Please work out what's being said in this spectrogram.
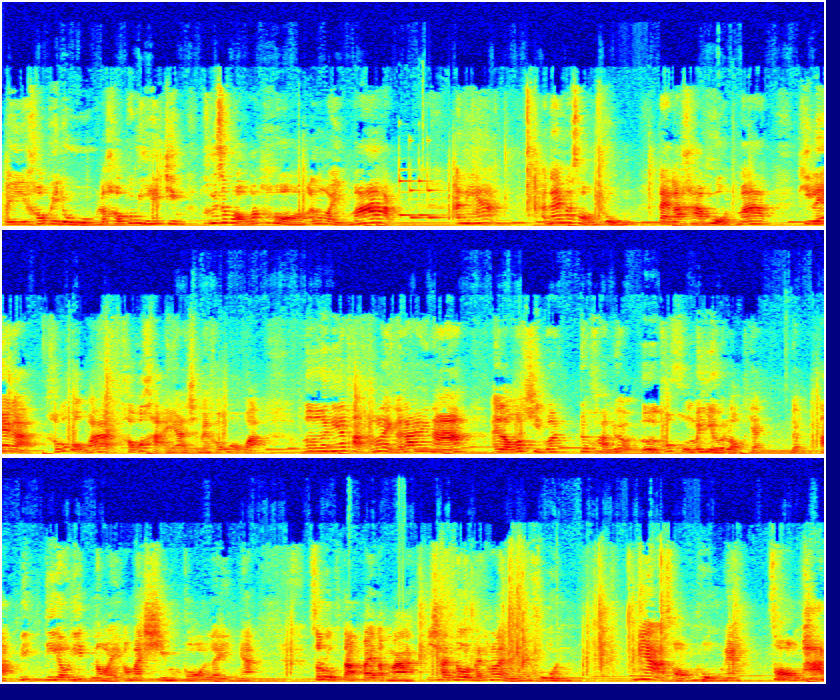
ไปเข้าไปดูแล้วเขาก็มีให้ชิม คือจะบอกว่าหอมอร่อยมาก อันเนี้ยอันได้มาสองถุง แต่ราคาโหดมาก ทีแรกอะเขาก็บอกว่าเขาก็ขายอะใช่ไหมเขาบอกว่า เออเนี่ยตักเท่าไหร่ก็ได้นะ ไอเราก็คิดว่าด้วยความที่แบบเออก็คงไม่เยอะหรอกอยากแบบตักนิดเดียวนิดหน่อยเอามาชิมก่อนอะไรอย่างเงี้ย สรุปตักไปตักมาดิฉันโดนไปเท่าไหร่รู้ไหมคุณ เนี่ยสองถุงเนี่ยสองพัน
